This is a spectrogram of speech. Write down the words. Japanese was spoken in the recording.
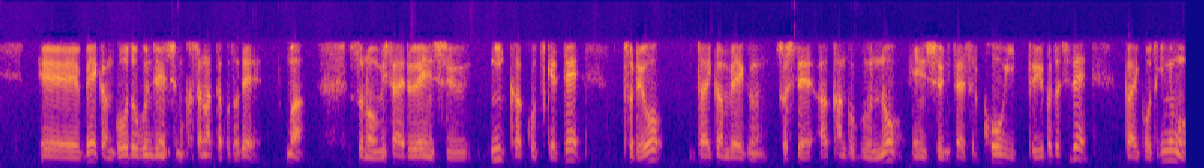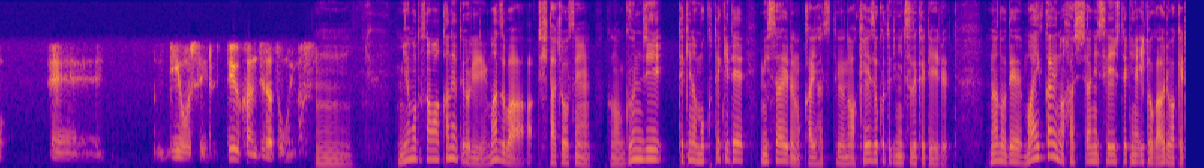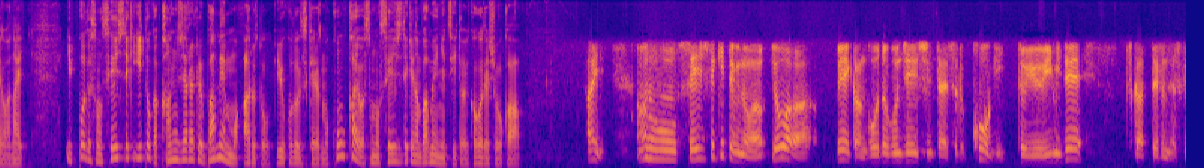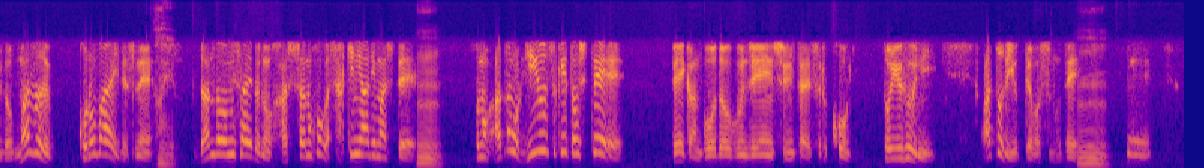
えー米韓合同軍事演習も重なったことで、まあ、そのミサイル演習にかっこつけて、それを在韓米軍、そしてあ韓国軍の演習に対する抗議という形で、外交的にも、えー利用しているという感じだと思います。うん。宮本さんはかねてよりまずは北朝鮮この軍事的な目的でミサイルの開発というのは継続的に続けている。なので毎回の発射に政治的な意図があるわけではない。一方でその政治的意図が感じられる場面もあるということですけれども今回はその政治的な場面についてはいかがでしょうか？はい、あの政治的というのは、要は米韓合同軍事演習に対する抗議という意味で使ってるんですけど、まずこの場合ですね、はい。弾道ミサイルの発射の方が先にありましてう、ん。その後の理由付けとして、米韓合同軍事演習に対する抗議というふうに、後で言ってますので、うん。えー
